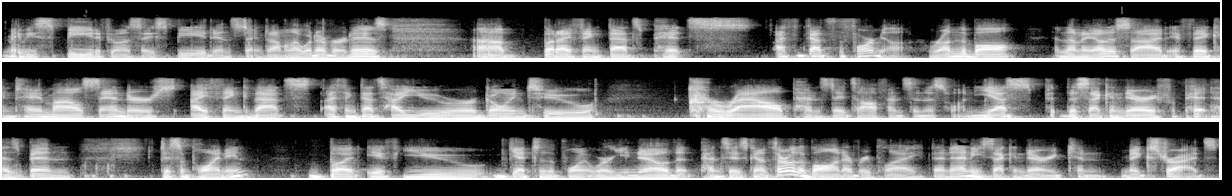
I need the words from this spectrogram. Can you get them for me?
Maybe speed, if you want to say speed, instinct, I don't know, whatever it is. Uh, but I think that's Pitt's. I think that's the formula. Run the ball, and then on the other side, if they contain Miles Sanders, I think that's I think that's how you are going to corral Penn State's offense in this one. Yes, the secondary for Pitt has been disappointing, but if you get to the point where you know that Penn State's going to throw the ball on every play, then any secondary can make strides.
